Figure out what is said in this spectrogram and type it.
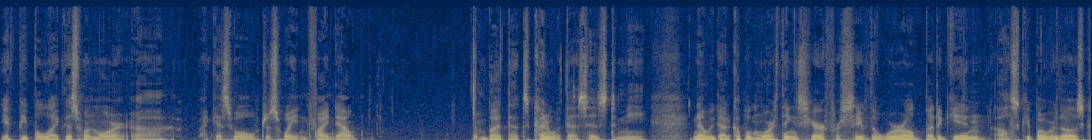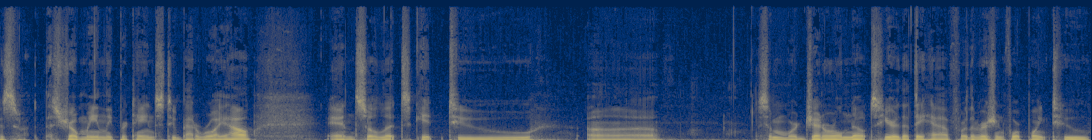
If people like this one more, uh, I guess we'll just wait and find out. But that's kind of what that says to me. Now we got a couple more things here for Save the World, but again, I'll skip over those because this show mainly pertains to Battle Royale. And so let's get to uh, some more general notes here that they have for the version 4.2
